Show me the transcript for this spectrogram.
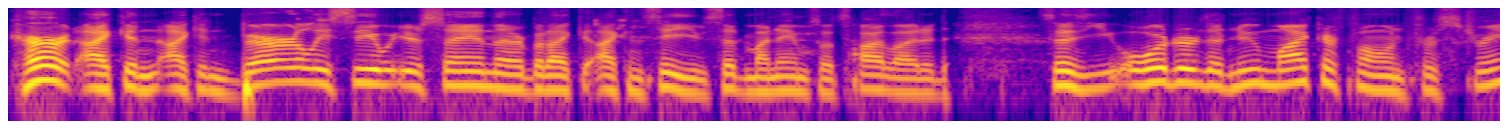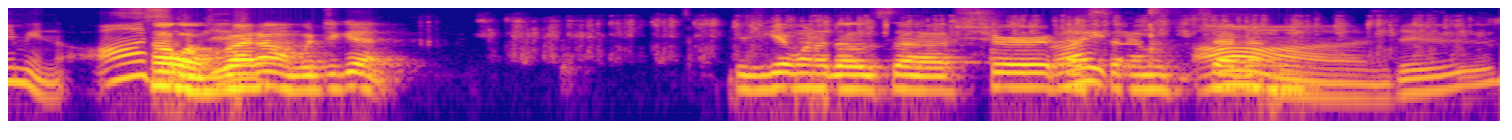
Kurt, I can I can barely see what you're saying there, but I, I can see you said my name, so it's highlighted. It says you ordered a new microphone for streaming. Awesome. oh, dude. right on. What'd you get? Did you get one of those uh, Shure Right SM7 on, dude.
